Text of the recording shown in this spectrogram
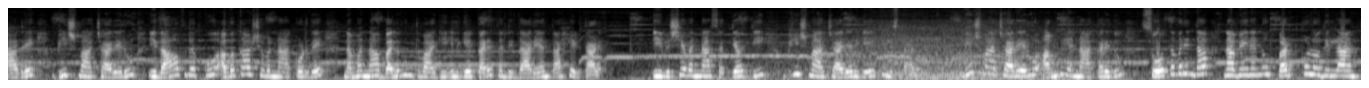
ಆದರೆ ಭೀಷ್ಮಾಚಾರ್ಯರು ಇದಾವುದಕ್ಕೂ ಅವಕಾಶವನ್ನ ಕೊಡದೆ ನಮ್ಮನ್ನ ಬಲವಂತವಾಗಿ ಇಲ್ಲಿಗೆ ಕರೆತಂದಿದ್ದಾರೆ ಅಂತ ಹೇಳ್ತಾಳೆ. ಈ ವಿಷಯವನ್ನ ಸತ್ಯವತಿ ಭೀಷ್ಮಾಚಾರ್ಯರಿಗೆ ತಿಳಿಸ್ತಾಳೆ. ಭೀಷ್ಮಾಚಾರ್ಯರು ಅಂಬೆಯನ್ನ ಕರೆದು, ಸೋತವರಿಂದ ನಾವೇನನ್ನು ಪಡೆದುಕೊಳ್ಳೋದಿಲ್ಲ ಅಂತ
